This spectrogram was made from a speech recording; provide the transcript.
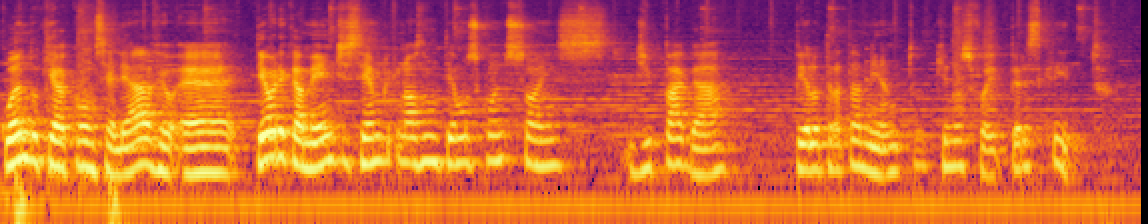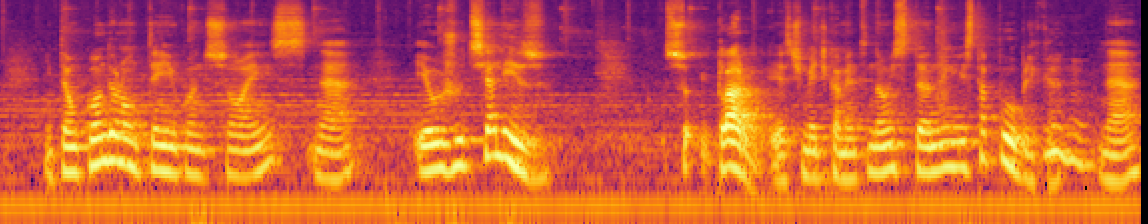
Quando que é aconselhável? É, teoricamente, sempre que nós não temos condições de pagar pelo tratamento que nos foi prescrito. Então, quando eu não tenho condições, né, eu judicializo. Claro, este medicamento não estando em lista pública, né?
